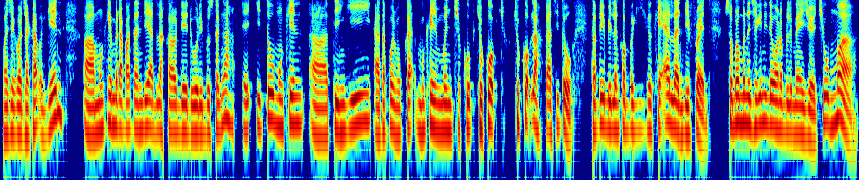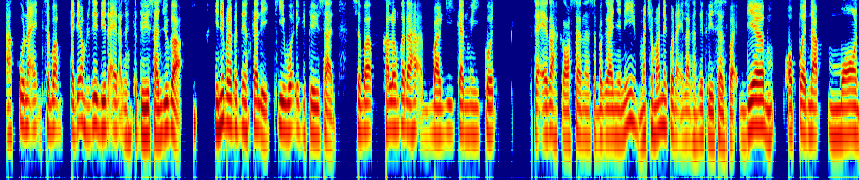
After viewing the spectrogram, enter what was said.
macam kau cakap again, uh, mungkin pendapatan dia adalah kalau dia 2000 setengah eh, itu mungkin uh, tinggi ataupun muka, mungkin mencukup cukup cukup lah kat situ. Tapi bila kau pergi ke KL dan different. So benda-benda macam ni dia orang boleh measure. Cuma aku nak sebab at the end of the day dia nak elakkan keterisan juga. Ini paling penting sekali, keyword dia keterisan. Sebab kalau kau dah bagikan mengikut daerah kawasan dan sebagainya ni macam mana kau nak elakkan keterisan sebab dia open up more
